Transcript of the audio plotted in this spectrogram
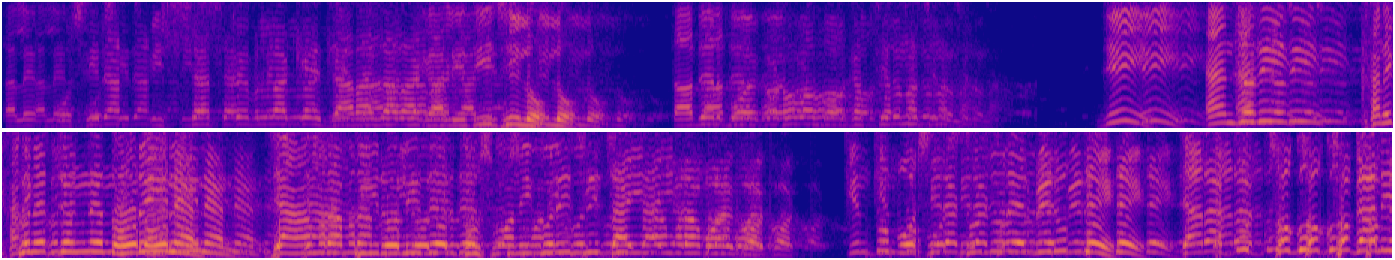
তাহলে বসিরাত পীর সাহেব কেবলাকে যারা যারা গালি দিয়েছিল তাদের বয়কট হওয়ার দরকার ছিল না ছিল না। জি এন যদি খানিকক্ষণের জন্য ধরেই নেন যে আমরা পীরলিদের দুশ্মনী করেছি, তাই আমরা বয়কট। কিন্তু বসিরাট হুজুরের বিরুদ্ধে যারা গুচ্ছ গুচ্ছ গালি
